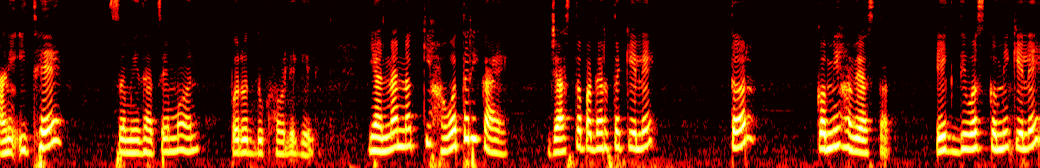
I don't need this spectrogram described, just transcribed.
आणि इथे समिधाचे मन परत दुखावले गेले. यांना नक्की हवं तरी काय? जास्त पदार्थ केले तर कमी हवे असतात. एक दिवस कमी केले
